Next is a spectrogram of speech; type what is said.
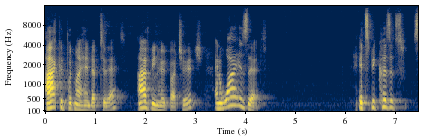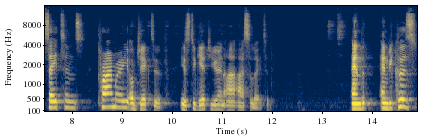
I could put my hand up to that. I've been hurt by church. And why is that? It's because it's Satan's primary objective is to get you and I isolated. And, and because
